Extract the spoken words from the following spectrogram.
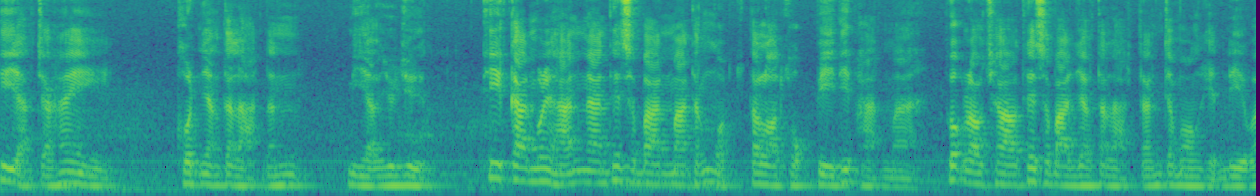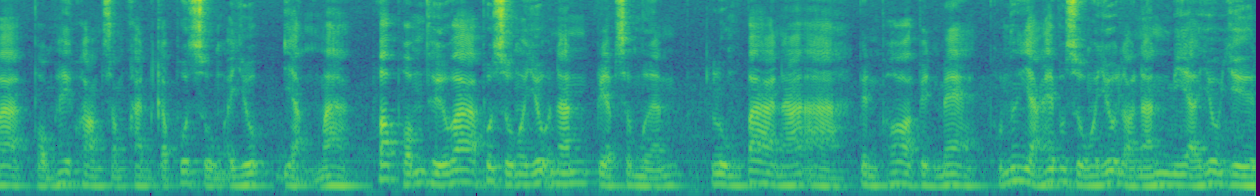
ที่อยากจะให้คนยางตลาดนั้นมีอายุยืน ที่การบริหารงานเทศบาลมาทั้งหมดตลอด 6 ปีที่ผ่านมา พวกเราชาวเทศบาลยางตลาดนั้นจะมองเห็นดีว่า ผมให้ความสำคัญกับผู้สูงอายุอย่างมาก เพราะผมถือว่าผู้สูงอายุนั้นเปรียบเสมือนลุงป้าน้าอา เป็นพ่อเป็นแม่ ผมต้องอยากให้ผู้สูงอายุเหล่านั้นมีอายุยืน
